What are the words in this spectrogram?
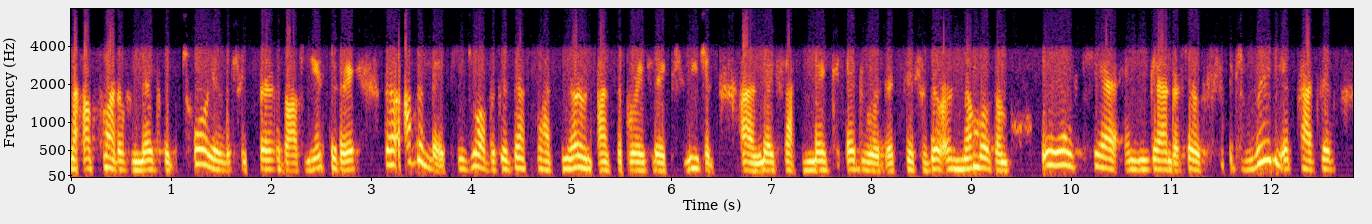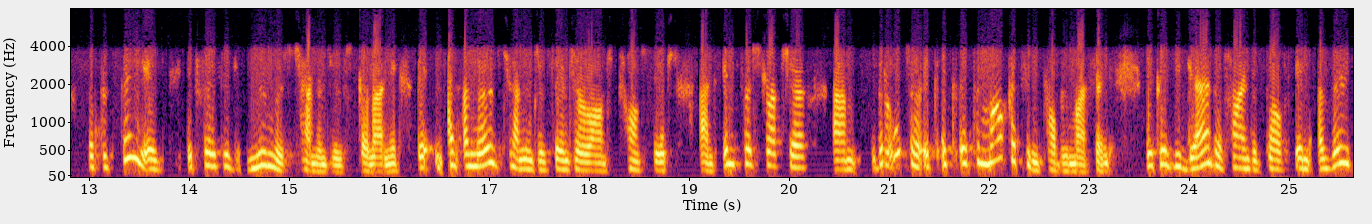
Now, outside of Lake Victoria, which we spoke about yesterday, there are other lakes as well because that's what's known as the Great Lakes region, uh, lakes like Lake Edward, etc. There are a number of them all here in Uganda. So it's really attractive but the thing is, it faces numerous challenges, Xolani, and, and those challenges center around transport and infrastructure, um, but also it, it, it's a marketing problem, I think, because Uganda finds itself in a very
